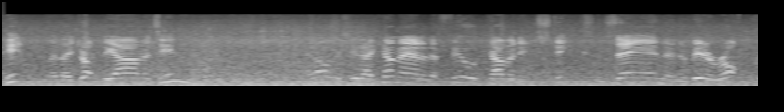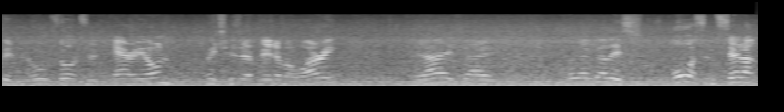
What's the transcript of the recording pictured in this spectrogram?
pit where they drop the almonds in. Obviously they come out of the field covered in sticks and sand and a bit of rock and all sorts of carry on, which is a bit of a worry. You know, so well, they've got this awesome setup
